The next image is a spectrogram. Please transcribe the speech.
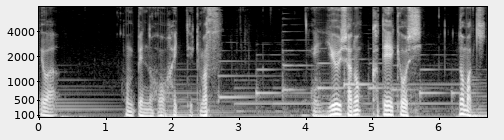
では本編の方入っていきます。勇者の家庭教師の巻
